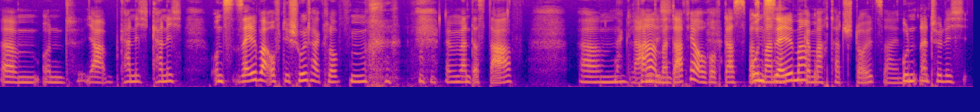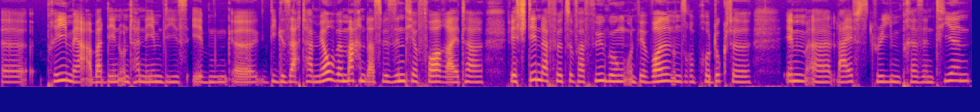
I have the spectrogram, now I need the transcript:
Ähm, und ja, kann ich, kann ich uns selber auf die Schulter klopfen, wenn man das darf. Ähm, Na klar, man darf ja auch auf das, was man selber gemacht hat, stolz sein. Und natürlich äh, primär aber den Unternehmen, die es eben, äh, die gesagt haben, jo, wir machen das, wir sind hier Vorreiter, wir stehen dafür zur Verfügung und wir wollen unsere Produkte im äh, Livestream präsentieren.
